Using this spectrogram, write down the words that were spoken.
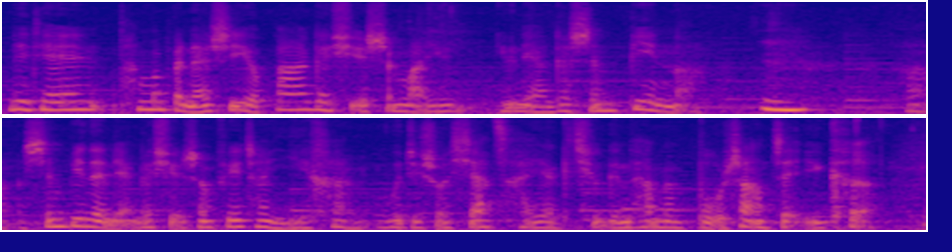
那天他们本来是有八个学生嘛，有有两个生病了。嗯啊，生病的两个学生非常遗憾，我就说下次还要去跟他们补上这一课。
